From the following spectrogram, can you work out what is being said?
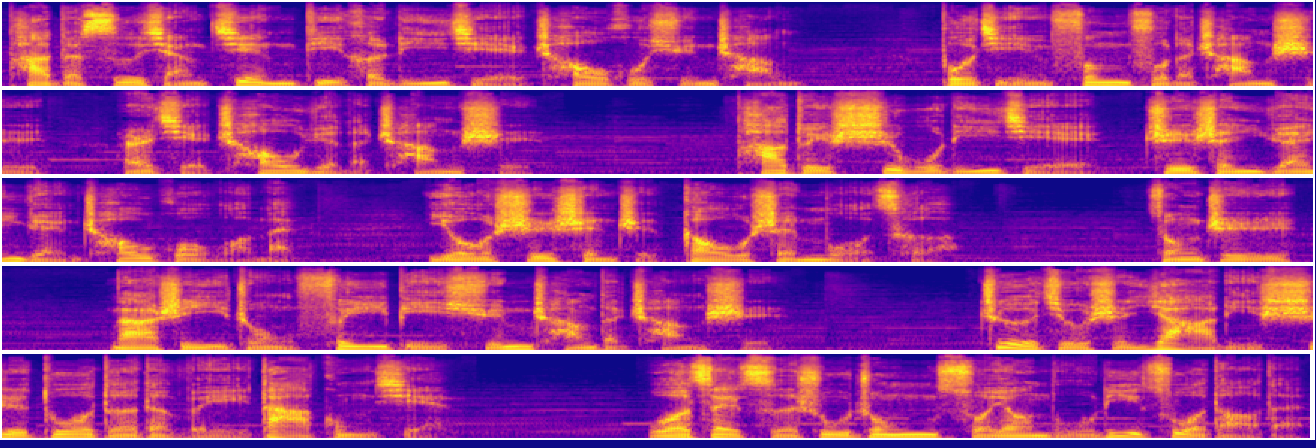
他的思想见地和理解超乎寻常。不仅丰富了常识，而且超越了常识。他对事物理解之深远远超过我们，有时甚至高深莫测。总之，那是一种非比寻常的常识。这就是亚里士多德的伟大贡献。我在此书中所要努力做到的，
